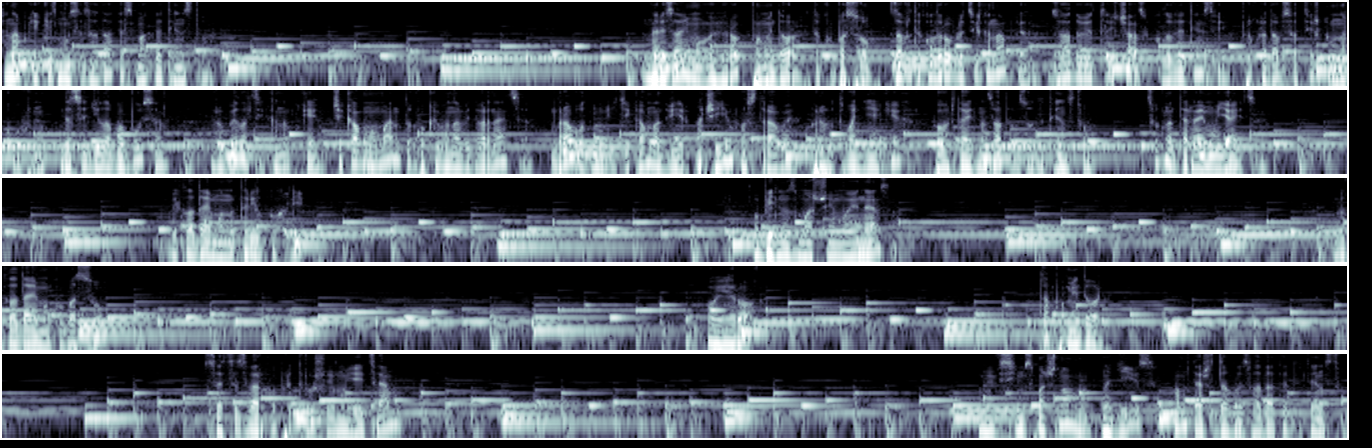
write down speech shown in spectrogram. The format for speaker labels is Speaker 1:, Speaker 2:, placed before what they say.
Speaker 1: Канапки, які змусять згадати смак дитинства. Нарізаємо огірок, помідор та кубасу. Завжди, коли роблю ці канапки, згадую той час, коли в дитинстві прокрадався тишком на кухню, де сиділа бабуся і робила ці канапки. Чекав моменту, поки вона відвернеться, брав одну і тікав на двір. А чи є в вас страви, приготування яких повертають назад вас у дитинство? Тут натираємо яйця. Викладаємо на тарілку хліб. Обільно змащуємо майонез. Викладаємо кубасу. Огірок та помідор. Все це зверху притрушуємо яйцем. Всім смачного. Надіюсь, вам теж вдалося згадати дитинство.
